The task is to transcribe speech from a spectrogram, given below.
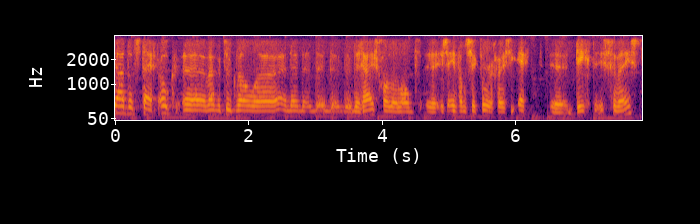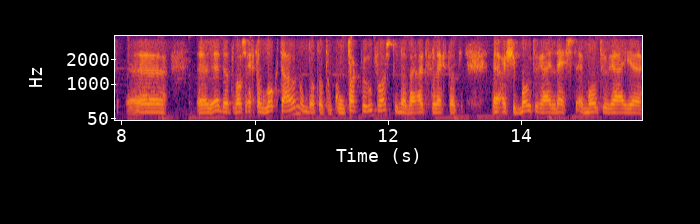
Ja, dat stijgt ook. Eh, we hebben natuurlijk wel, eh, de, de, de, de, rijscholenland eh, is een van de sectoren geweest die echt eh, dicht is geweest. Eh, dat was echt een lockdown, omdat dat een contactberoep was. Toen hebben wij uitgelegd dat eh, als je motorrijlest en motorrijden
